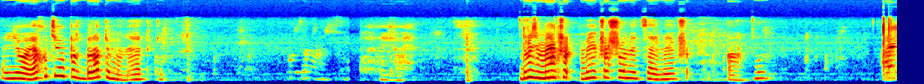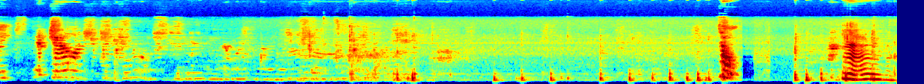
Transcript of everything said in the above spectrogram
Йо, я хотіла позбирати монетки. Друзі, ми якщо, ми якщо що не цей, ми якщо... А, ну, ні, я не буду.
